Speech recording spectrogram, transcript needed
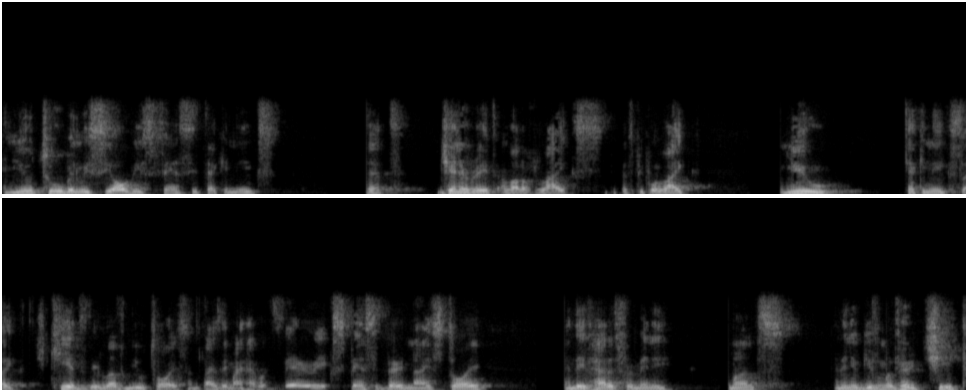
and YouTube and we see all these fancy techniques that generate a lot of likes because people like new techniques. Like kids, they love new toys. Sometimes they might have a very expensive, very nice toy, and they've had it for many months. And then you give them a very cheap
